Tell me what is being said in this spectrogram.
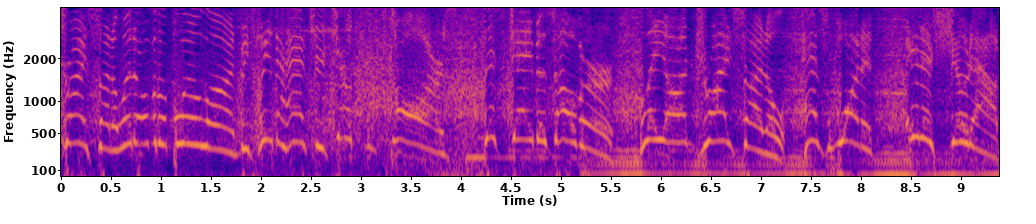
Draisaitl in over the blue line. Between the hashes, shoots and scores. This game is over. Leon Draisaitl has won it in a shootout.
